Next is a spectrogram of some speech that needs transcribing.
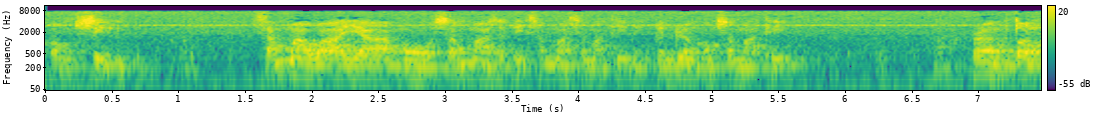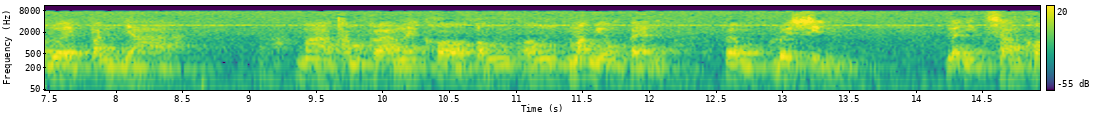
ของศีลสัมมาวายาโมสัมมาสติสัมมาสมาธินี่เป็นเรื่องของสมาธิ เริ่มต้นด้วยปัญญา มาทำกลางในข้อของของมรรคมีองแปดเริ่มด้วยศีลและอีกสามข้อ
